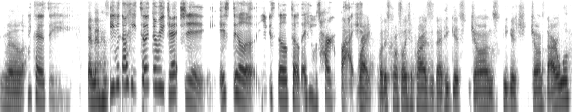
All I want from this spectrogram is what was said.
well, because he and then his even though he took the rejection, it's still you can still tell that he was hurt by it. Right, but his consolation prize is that he gets Jon's he gets Jon's direwolf,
